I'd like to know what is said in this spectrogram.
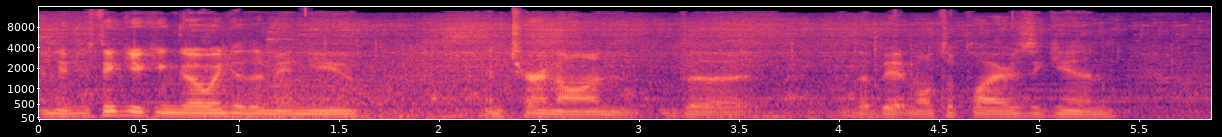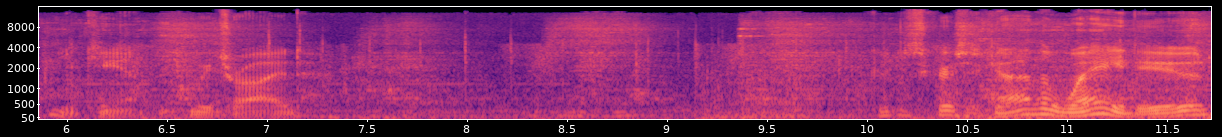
And if you think you can go into the menu and turn on the the bit multipliers again, You can't. We tried. Goodness gracious, get out of the way, dude.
